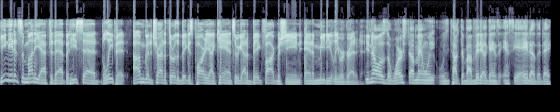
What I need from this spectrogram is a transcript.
He needed some money after that, but he said, "Bleep it, I'm going to try to throw the biggest party I can." So we got a big fog machine, and immediately regretted it. You know, it was the worst of man. We we talked about video games at NCAA the other day.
